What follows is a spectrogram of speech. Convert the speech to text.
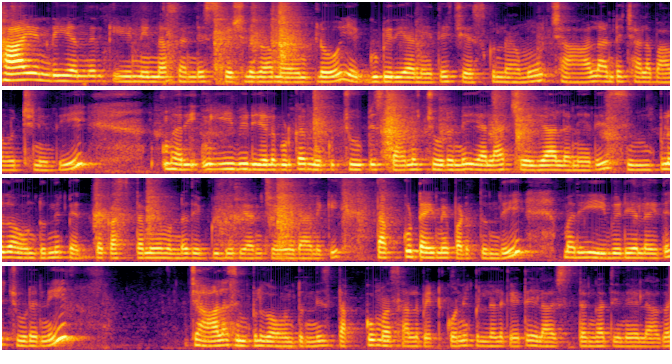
హాయ్ అండి అందరికీ. నిన్న సండే స్పెషల్గా మా ఇంట్లో ఎగ్గు బిర్యానీ అయితే చేసుకున్నాము. చాలా అంటే చాలా బాగా వచ్చినది. మరి ఈ వీడియోలో కూడా మీకు చూపిస్తాను. చూడండి ఎలా చేయాలనేది. సింపుల్గా ఉంటుంది. పెద్ద కష్టమే ఉండదు ఎగ్గు బిర్యానీ చేయడానికి. తక్కువ టైమే పడుతుంది. మరి ఈ వీడియోలో అయితే చూడండి. చాలా సింపుల్గా ఉంటుంది. తక్కువ మసాలా పెట్టుకొని పిల్లలకైతే ఇలా ఇష్టంగా తినేలాగా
